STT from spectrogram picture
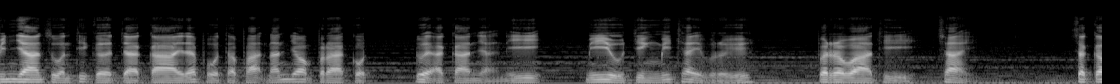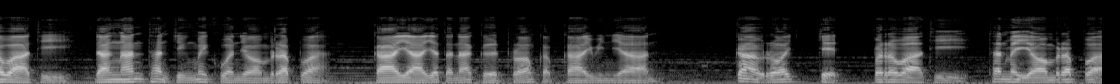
วิญญาณส่วนที่เกิดจากกายและโพธพะนั้นย่อมปรากฏด้วยอาการอย่างนี้ มีอยู่จริงไม่ใช่หรือ ปรวาที ใช่สกวาที ดังนั้นท่านจึงไม่ควรยอมรับว่า กายายตนะเกิดพร้อมกับกายวิญญาณ 907 ปรวาที ท่านไม่ยอมรับว่า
